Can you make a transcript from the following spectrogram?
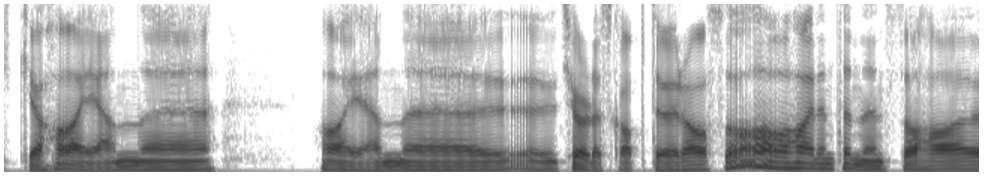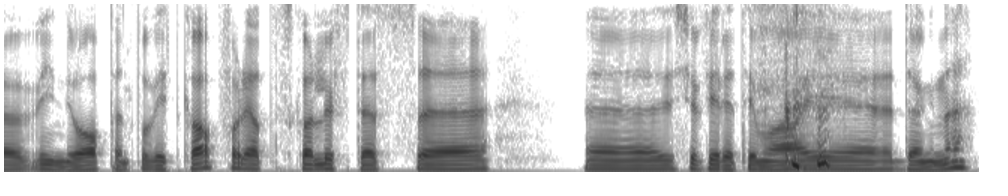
ikke ha igjen uh, ha igjen kjøleskapdøra også, og har en tendens til å ha vinduet åpent på vidt gap fordi at det skal luftes eh, eh, 24 timer i døgnet.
